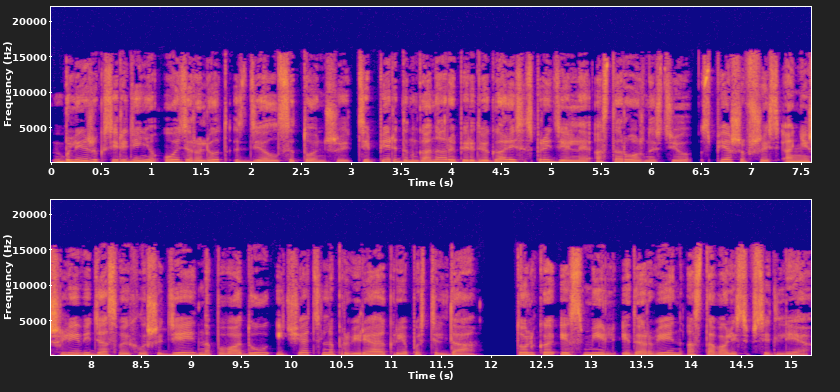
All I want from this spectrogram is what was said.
Ближе к середине озера лед сделался тоньше. Теперь донганары передвигались с предельной осторожностью. Спешившись, они шли, ведя своих лошадей на поводу и тщательно проверяя крепость льда. Только Эсмиль и Дарвейн оставались в седле.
